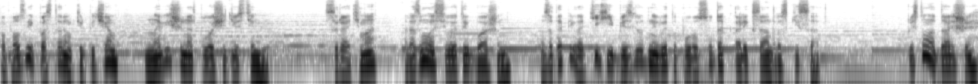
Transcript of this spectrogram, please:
поползли по старым кирпичам, нависшей над площадью стены. Сырая тьма размыла силуэты башен, затопила тихий, безлюдный в эту пору суток Александровский сад. Пристала дальше,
